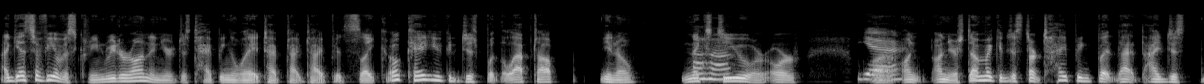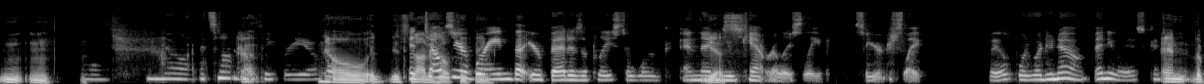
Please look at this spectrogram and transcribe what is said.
I guess if you have a screen reader on and you're just typing away, type, type, type, it's like okay, you could just put the laptop, you know, next Uh-huh. to you or or Yeah. uh, on on your stomach and just start typing. But that I just mm-mm. no, it's not Uh, healthy for you. no, it, it's it not. a tells your thing. brain that your bed is a place to work and then you can't really sleep. So you're just like Well, what do I do now? Anyways, continue. And the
